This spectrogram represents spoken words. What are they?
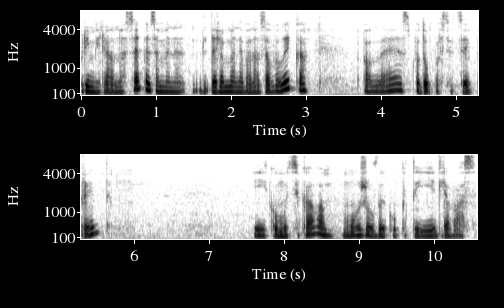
Приміряла на себе. За мене, Для мене вона завелика, але сподобався цей принт. І кому цікаво, можу викупити її для вас.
